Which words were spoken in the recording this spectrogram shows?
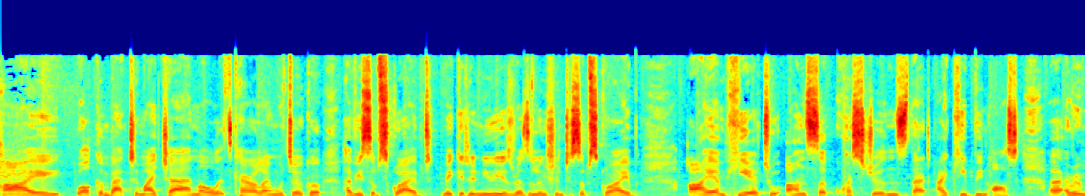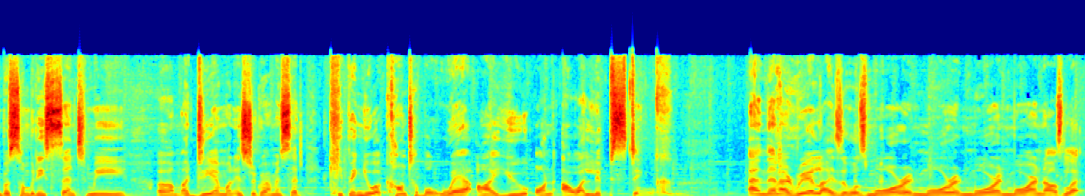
Hi, welcome back to my channel. It's Caroline Mutoko. Have you subscribed? Make it a New Year's resolution to subscribe. I am here to answer questions that I keep being asked. Uh, I remember somebody sent me um, a DM on Instagram and said, Keeping you accountable, where are you on our lipstick? Oh. And then I realized there was more and more and more and more. And I was like,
